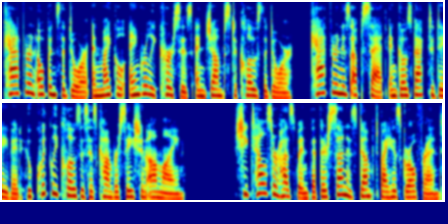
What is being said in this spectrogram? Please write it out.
Catherine opens the door and Michael angrily curses and jumps to close the door. Catherine is upset and goes back to David who quickly closes his conversation online. She tells her husband that their son is dumped by his girlfriend.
